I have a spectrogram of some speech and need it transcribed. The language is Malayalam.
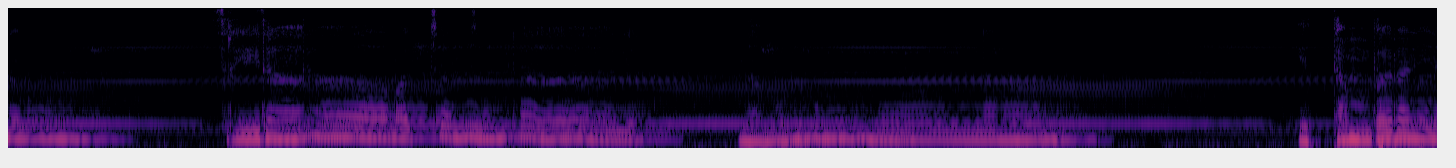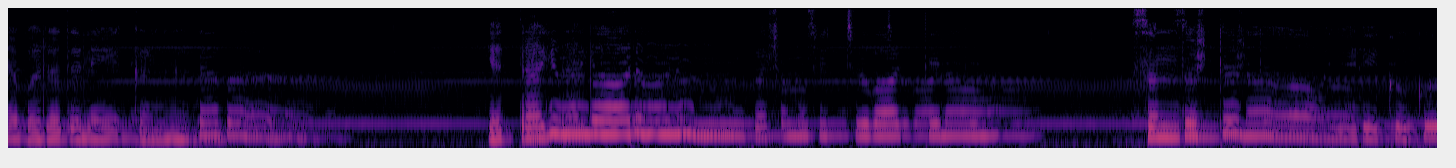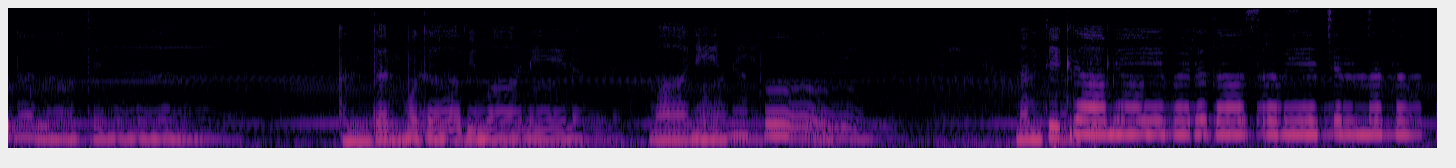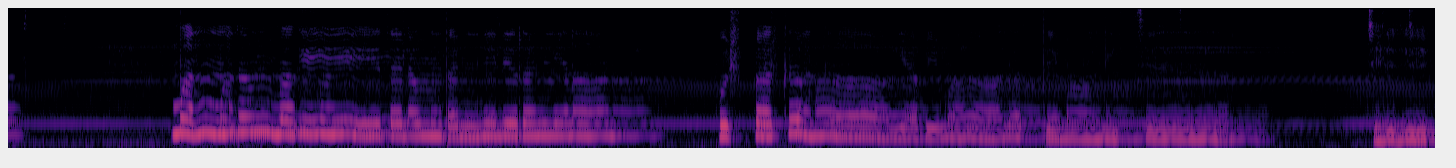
നമോ ശ്രീരാമചന്ദ്രായ നമോ നമ യുദ്ധം പറഞ്ഞ ഭരതനെ കണ്ടവ എത്രയും വാരം പ്രശംസിച്ചു വാഴ്ത്തിനാൻ സന്തുഷ്ടനായ രഘുകുലനാഥന് അന്തർമുദാഭിമാനേന മാനേന പോയി. നന്ദിഗ്രാമേ വരദാശ്രമേ ചെന്നത മന്ദം മകീതലം തന്നിലിറങ്ങിനാൻ പുഷ്പകമായ അഭിമാനത്തെ മാനിച്ച്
